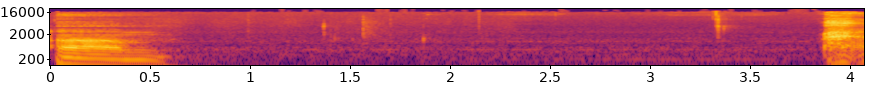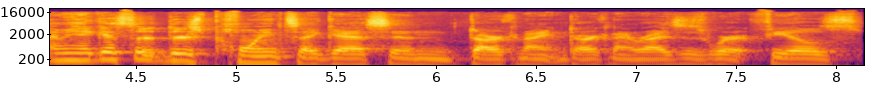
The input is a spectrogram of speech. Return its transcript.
Um, I mean, I guess there's points, I guess, in Dark Knight and Dark Knight Rises where it feels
